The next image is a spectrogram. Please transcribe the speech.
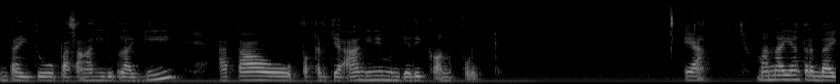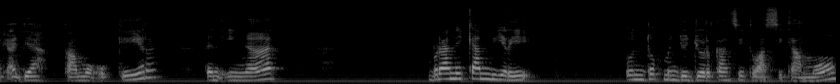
entah itu pasangan hidup lagi atau pekerjaan ini menjadi konflik. Ya, mana yang terbaik aja kamu ukir dan ingat beranikan diri untuk menjujurkan situasi kamu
